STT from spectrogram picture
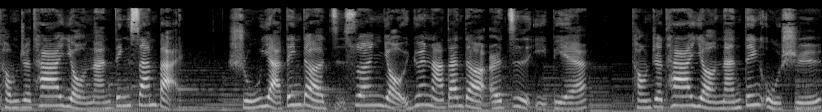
同着他有男丁三百，属亚丁的子孙有约拿单的儿子以别，同着他有男丁五十。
